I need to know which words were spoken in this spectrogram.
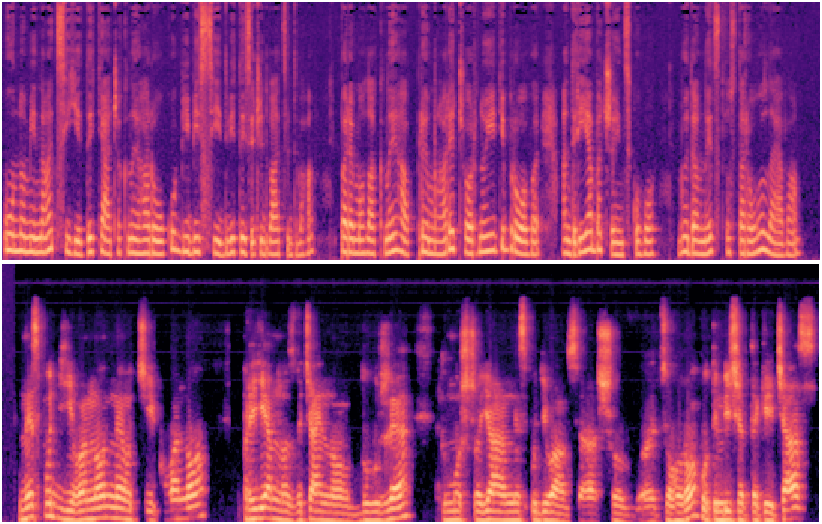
У номінації Дитяча книга року BBC 2022 перемогла книга Примари Чорної Діброви Андрія Бачинського, видавництво Старого Лева. Несподівано, неочікувано, приємно, звичайно, дуже, тому що я не сподівався, що цього року, тим більше в такий час.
